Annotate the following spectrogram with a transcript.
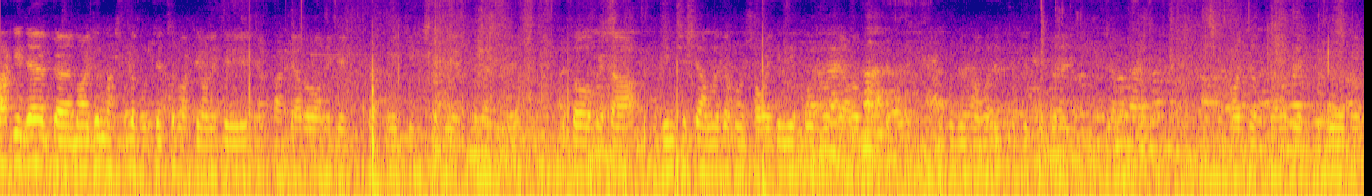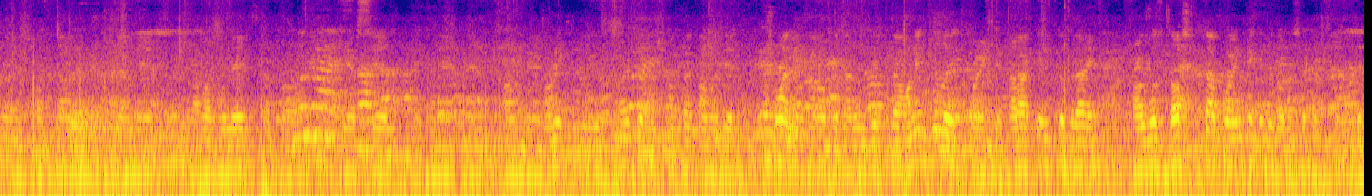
বাকি যে নয়জন হাসপাতালে ভর্তি হচ্ছে, বাকি অনেকে বাকি আরও অনেকে প্রাথমিক চিকিৎসা দিয়ে চলে আসছে। তো এটা দিন শেষে আমরা যখন সবাইকে নিয়ে পৌঁছতে আরও বাড়তে পারি পর্যন্ত আমাদের আছে আর পর্যাপ্ত আমাদের আমাদের সময় কারণ যে প্রায় অনেকগুলো পয়েন্টে তারা কিন্তু প্রায় অলমোস্ট দশটা পয়েন্টে কিন্তু তাদের সাথে আমাদের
